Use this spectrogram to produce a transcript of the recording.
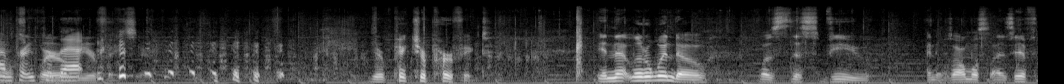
I'm proof Square of over that. Your face there. You're picture perfect. In that little window was this view, and it was almost as if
